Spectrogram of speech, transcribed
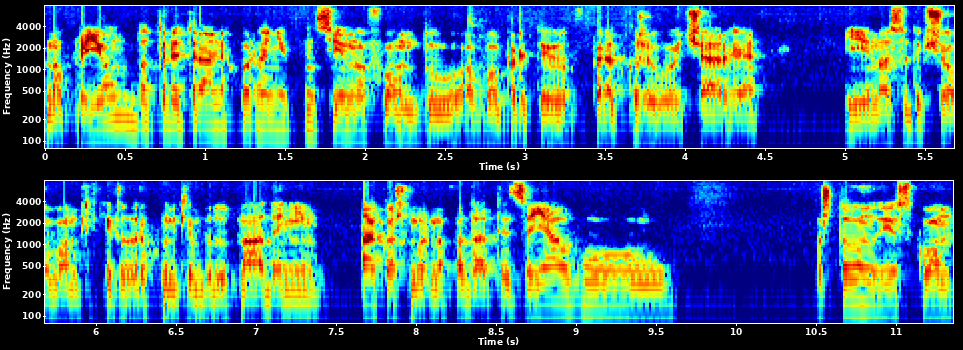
на прийом до територіальних органів пенсійного фонду або прийти в порядку живої черги. І наслідок, що вам такі розрахунки будуть надані, також можна подати заяву поштовим зв'язком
